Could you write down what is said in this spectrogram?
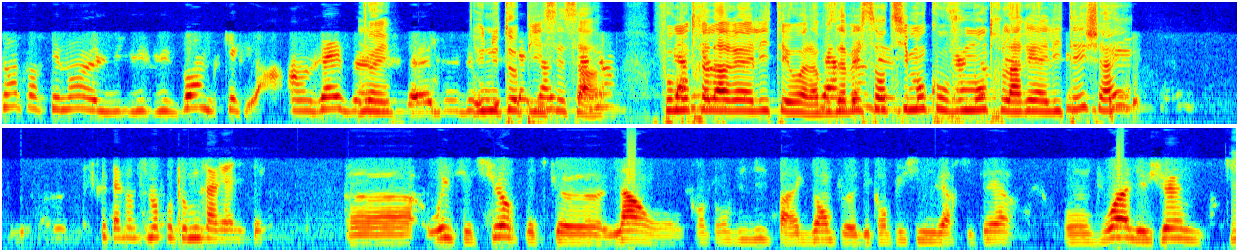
sans forcément lui, lui- lui vendre quelque- un rêve. Oui. euh, Une utopie, c'est ça. quelqu'un- Faut montrer la réalité. Voilà. Vous avez le sentiment qu'on vous montre la réalité, Chai Est-ce que tu as le sentiment qu'on te montre la réalité? Euh, oui, c'est sûr, parce que là, on, quand on visite par exemple des campus universitaires, on voit les jeunes qui,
